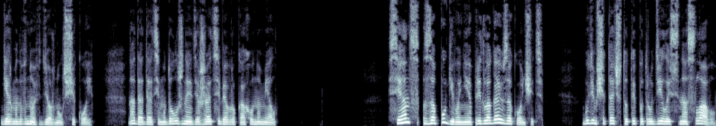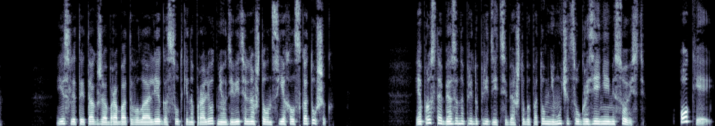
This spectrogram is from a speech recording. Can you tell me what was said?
Герман вновь дернул щекой. Надо отдать ему должное, держать себя в руках он умел. Сеанс запугивания предлагаю закончить. Будем считать, что ты потрудилась на славу. Если ты также обрабатывала Олега сутки напролет, неудивительно, что он съехал с катушек. Я просто обязана предупредить тебя, чтобы потом не мучиться угрызениями совести. Окей,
